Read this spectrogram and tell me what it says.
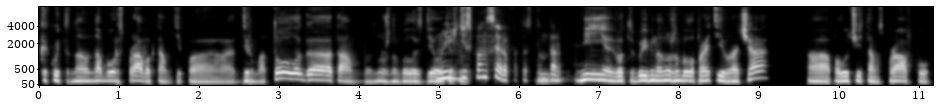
какой-то на- набор справок там типа дерматолога, там нужно было сделать... Ну, из эту- диспансеров это стандартно. Не-не, вот именно нужно было пройти врача, а, получить там справку.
